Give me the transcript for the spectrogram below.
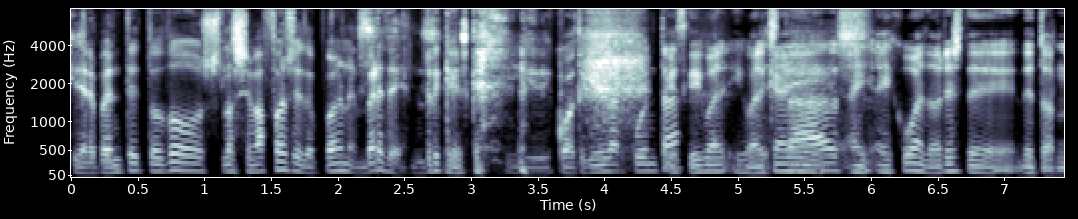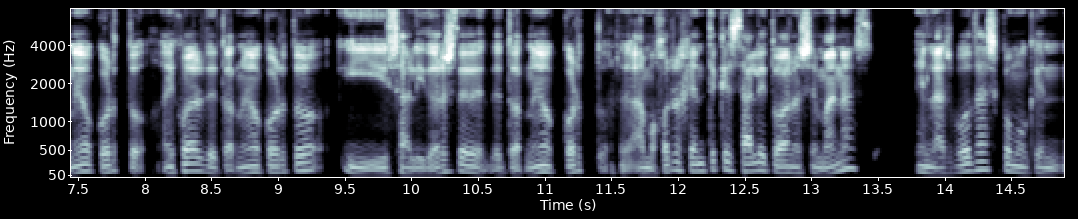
y de repente todos los semáforos se te ponen en verde, Enrique. es que- Y cuando te quieres dar cuenta, Es que igual, igual que hay, estás- hay- hay jugadores de, de torneo corto, hay jugadores de torneo corto y salidores de, de torneo corto. O sea, a lo mejor hay gente que sale todas las semanas en las bodas como que,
